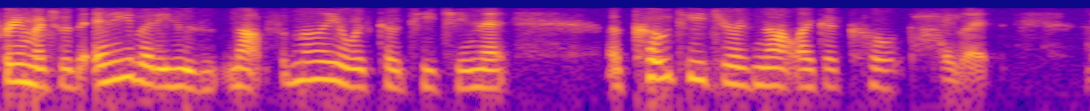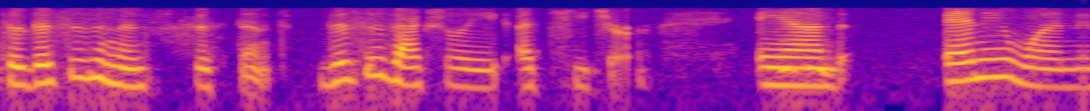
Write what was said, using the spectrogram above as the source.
pretty much with anybody who's not familiar with co teaching that a co-teacher is not like a co-pilot. So this is an assistant. This is actually a teacher. And anyone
